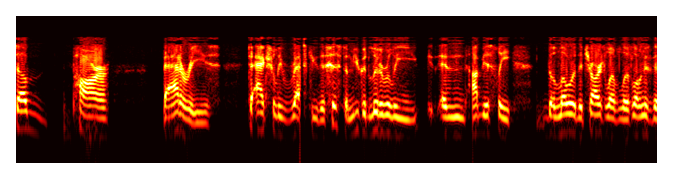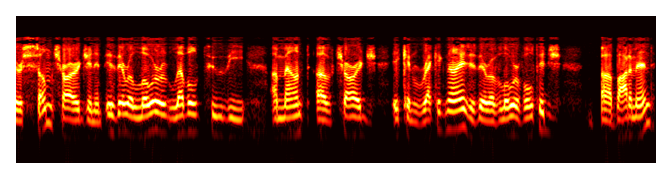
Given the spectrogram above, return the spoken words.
subpar batteries to actually rescue the system. You could literally, and obviously, the lower the charge level, as long as there's some charge in it, is there a lower level to the amount of charge it can recognize? Is there a lower voltage uh, bottom end?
